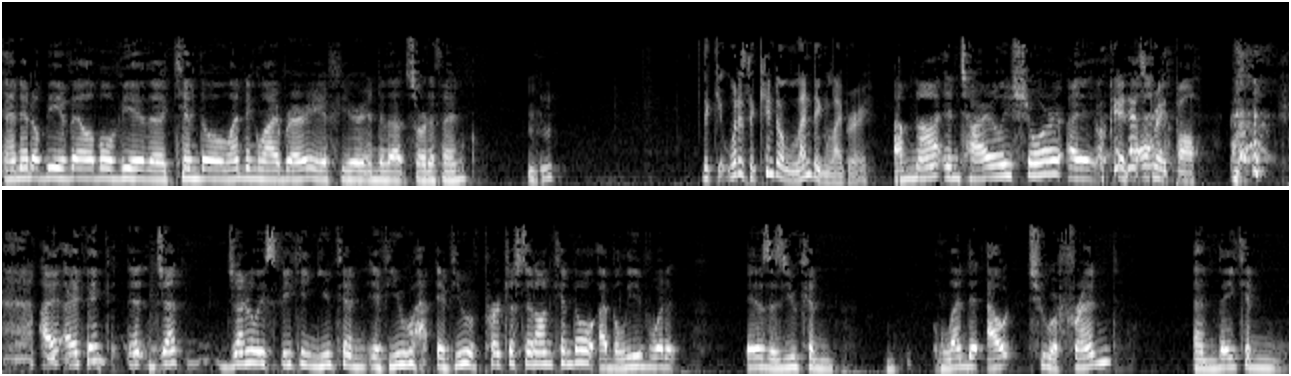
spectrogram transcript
And it'll be available via the Kindle lending library if you're into that sort of thing. The, what is the Kindle lending library? I'm not entirely sure. I, Okay, that's great, Paul. I, I think it, gen, generally speaking, you can if you if you have purchased it on Kindle, I believe what it is is you can lend it out to a friend, and they can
